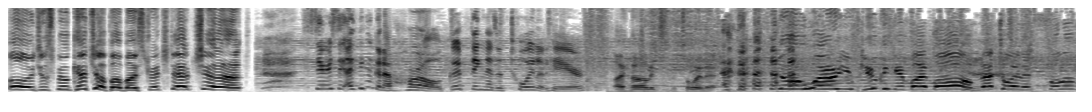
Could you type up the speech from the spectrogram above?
Oh, I just spilled ketchup on my stretched out shirt. Seriously, I think I'm gonna hurl. Good thing there's a toilet here. I hurl into the toilet. No, why are you puking in my mom? That toilet full of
